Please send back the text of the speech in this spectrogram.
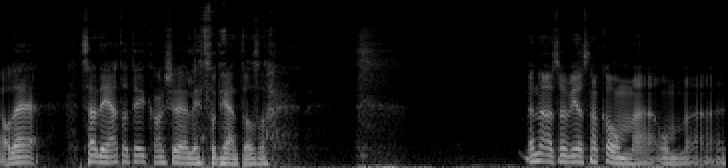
Og det sett i ettertid kanskje litt fortjent også. Men altså, vi har snakka om, eh, om eh,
